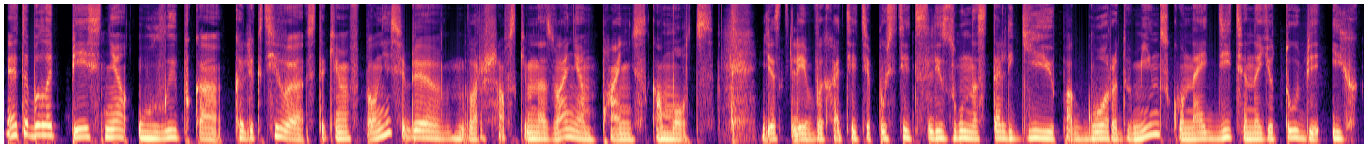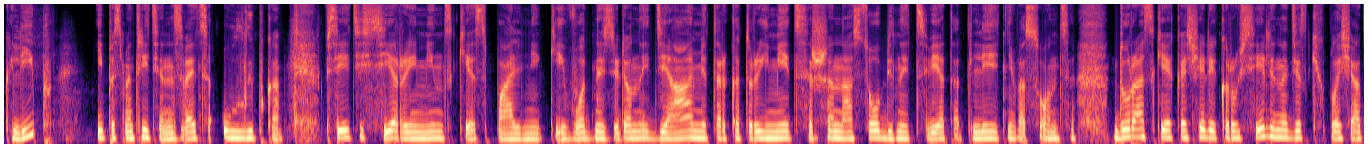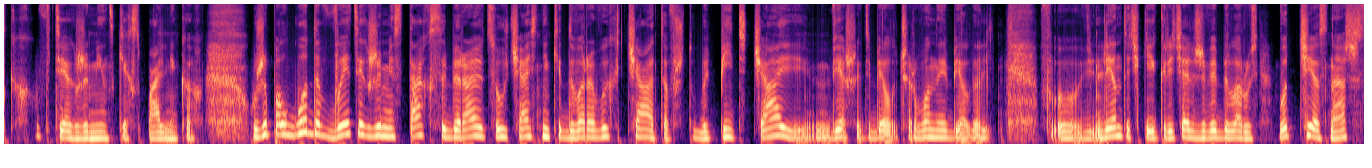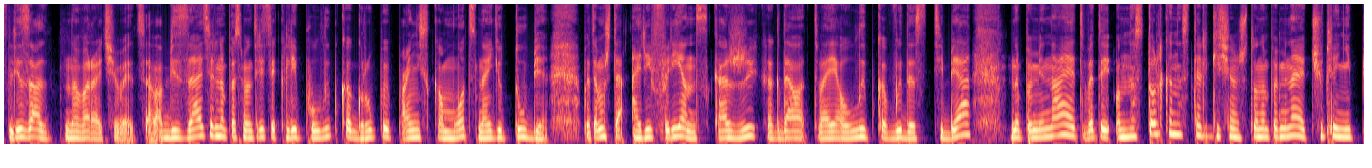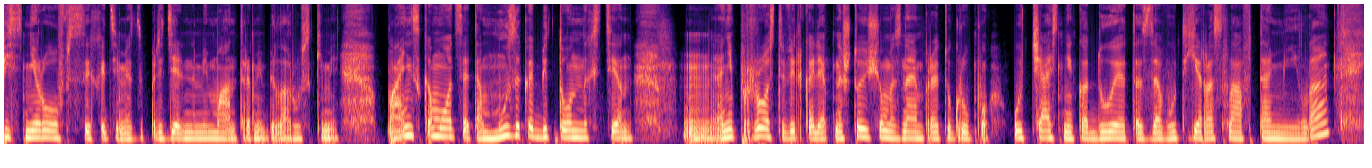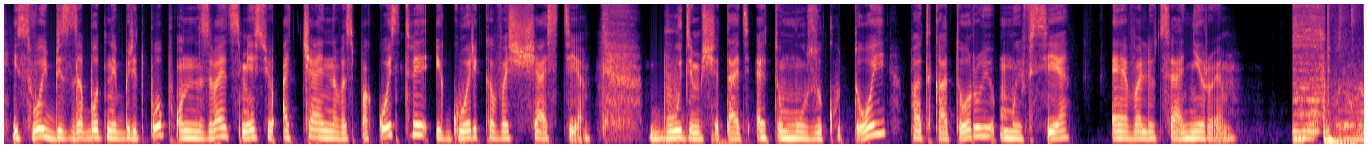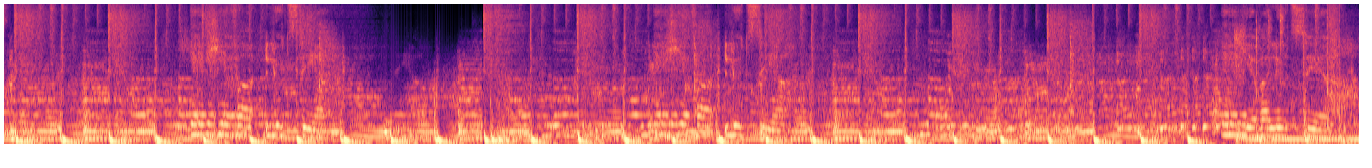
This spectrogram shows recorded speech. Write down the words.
Это была песня «Улыбка» коллектива с таким вполне себе варшавским названием «Паньска Моц». Если вы хотите пустить слезу ностальгию по городу Минску, найдите на ютубе их клип и посмотрите, называется «Улыбка». Все эти серые минские спальники, водно-зеленый диаметр, который имеет совершенно особенный цвет от летнего солнца, дурацкие качели и карусели на детских площадках в тех же минских спальниках. Уже полгода в этих же местах собираются участники дворовых чатов, чтобы пить чай, вешать бело-червоные белые ленточки и кричать «Живи Беларусь!». Вот честно, аж слеза наворачивается. Обязательно посмотрите клип «Улыбка» группы Паньска Моц на Ютубе. Потому что а «Скажи, когда твоя улыбка выдаст тебя» напоминает в этой... Он настолько ностальгичен, что напоминает чуть ли не песнеров с их этими запредельными мантрами белорусскими. Паньска Моц — это музыка бетонных стен. Они просто великолепны. Что еще мы знаем про эту группу? Участника дуэта зовут Ярослав Томила. И свой беззаботный брит-поп он называет смесью отчаянного спокойствия и горького счастья будем считать эту музыку той, под которую мы все эволюционируем. Эволюция. Эволюция. Эволюция.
